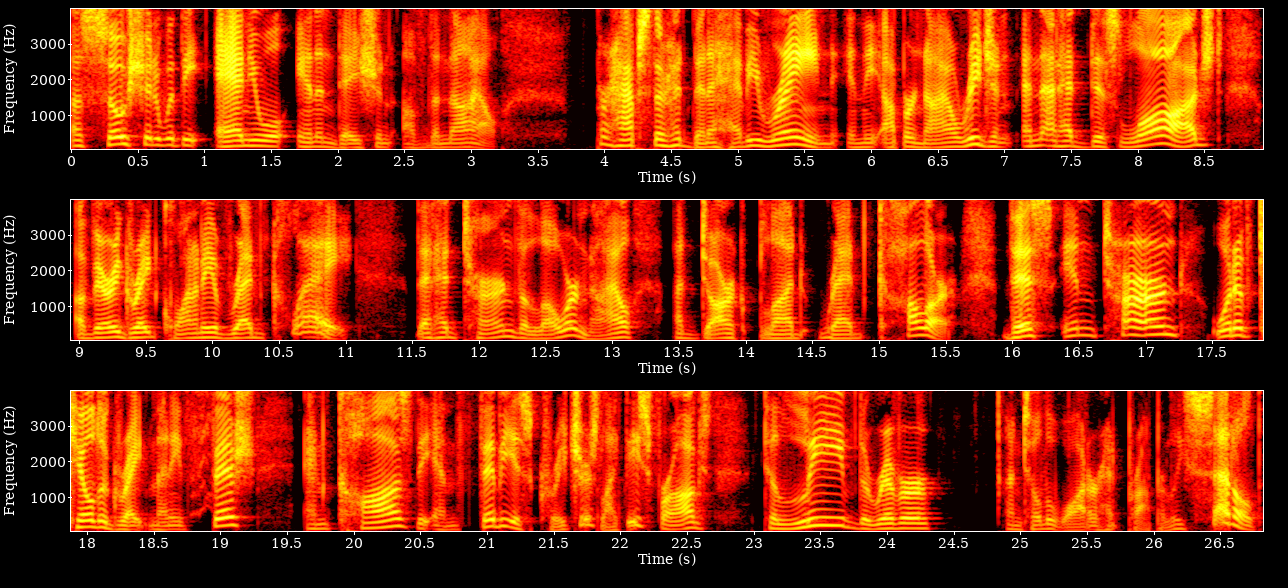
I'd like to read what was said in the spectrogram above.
associated with the annual inundation of the Nile. Perhaps there had been a heavy rain in the upper Nile region, and that had dislodged a very great quantity of red clay that had turned the lower Nile a dark blood red color. This, in turn, would have killed a great many fish and caused the amphibious creatures, like these frogs, to leave the river until the water had properly settled.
